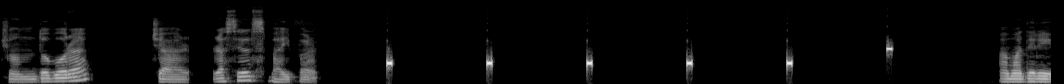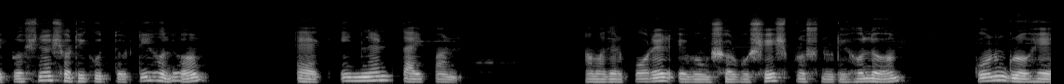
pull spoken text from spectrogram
চন্দবরা চার, রাসেলস ভাইপার। আমাদের এই প্রশ্নের সঠিক উত্তরটি হলো, এক, ইনল্যান্ড তাইপান। আমাদের পরের এবং সর্বশেষ প্রশ্নটি হলো, কোন গ্রহে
